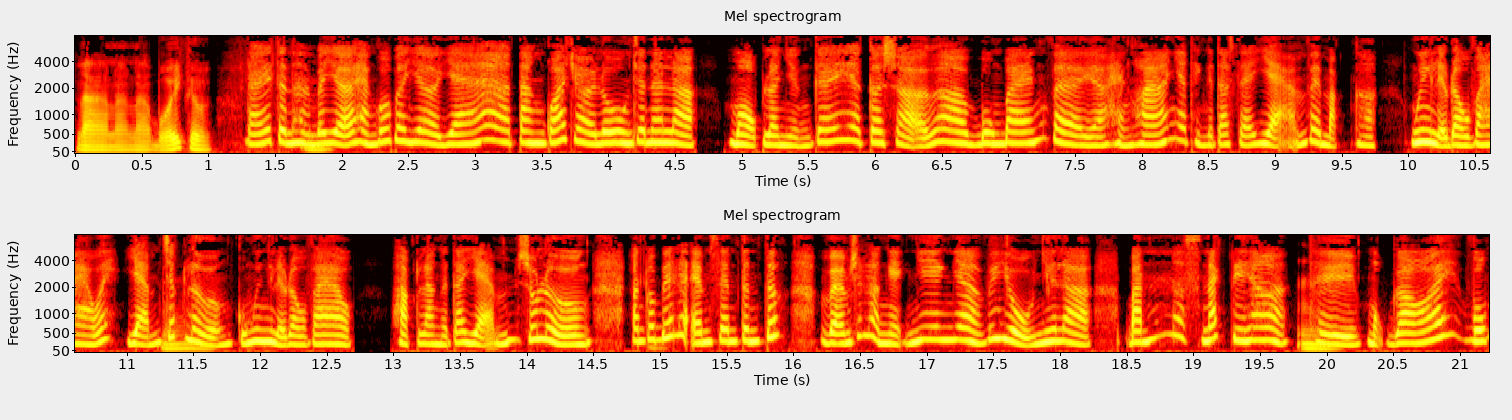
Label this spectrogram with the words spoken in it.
là là là bổ ích thôi. Đấy tình hình ừ. bây giờ ở Hàn Quốc bây giờ giá tăng quá trời luôn cho nên là một là những cái cơ sở buôn bán về hàng hóa nha thì người ta sẽ giảm về mặt nguyên liệu đầu vào ấy, giảm chất ừ. lượng của nguyên liệu đầu vào hoặc là người ta giảm số lượng. Anh có biết là em xem tin tức và em rất là ngạc nhiên nha. Ví dụ như là bánh snack đi ha, ừ. thì một gói vốn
